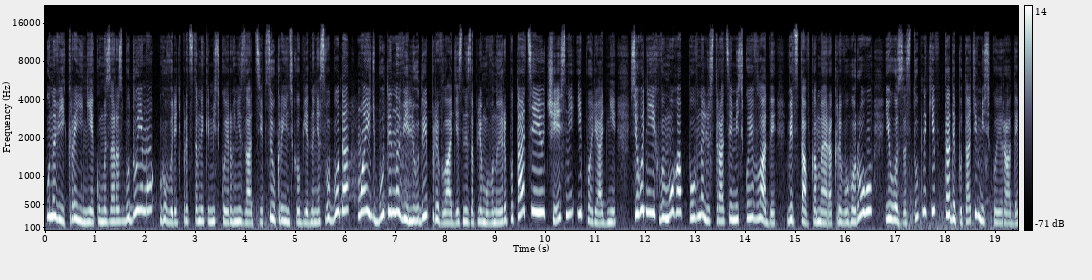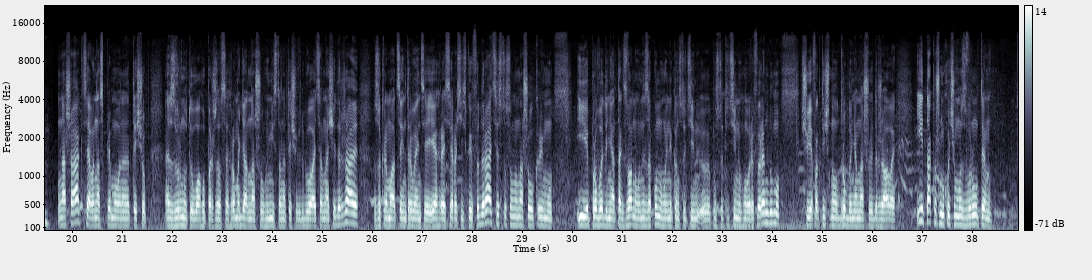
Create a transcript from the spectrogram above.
У новій країні, яку ми зараз будуємо, говорять представники міської організації Всеукраїнського об'єднання Свобода, мають бути нові люди при владі з незаплямованою репутацією, чесні і порядні. Сьогодні їх вимога повна люстрація міської влади, відставка мера Кривого Рогу, його заступників та депутатів міської ради. Наша акція вона спрямована на те, щоб е, звернути увагу перш за все громадян нашого міста на те, що відбувається в нашій державі. Зокрема, це інтервенція і агресія Російської Федерації стосовно нашого Криму і проведення так званого незаконного і неконституційного референдуму, що є фактично дробленням нашої держави. І також ми хочемо звернути.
